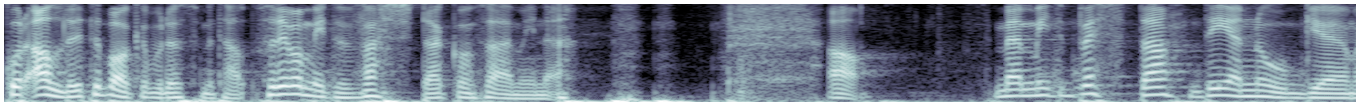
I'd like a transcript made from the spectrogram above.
går aldrig tillbaka på dödsmetall. Så det var mitt värsta konsertminne. ja. Men mitt bästa, det är nog eh,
